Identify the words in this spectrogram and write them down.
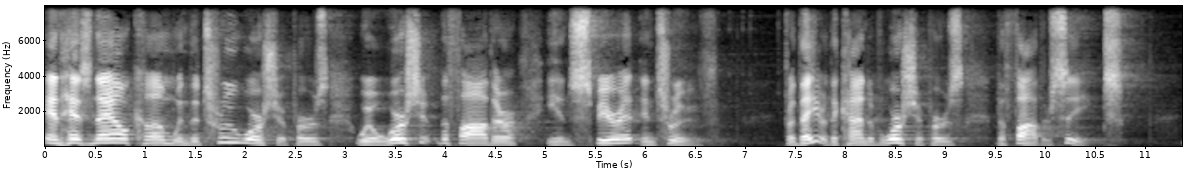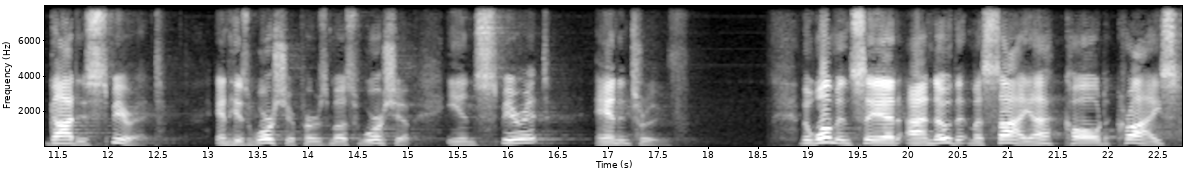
and has now come when the true worshipers will worship the Father in spirit and truth. For they are the kind of worshipers the Father seeks. God is spirit, and his worshipers must worship in spirit and in truth. The woman said, I know that Messiah, called Christ,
